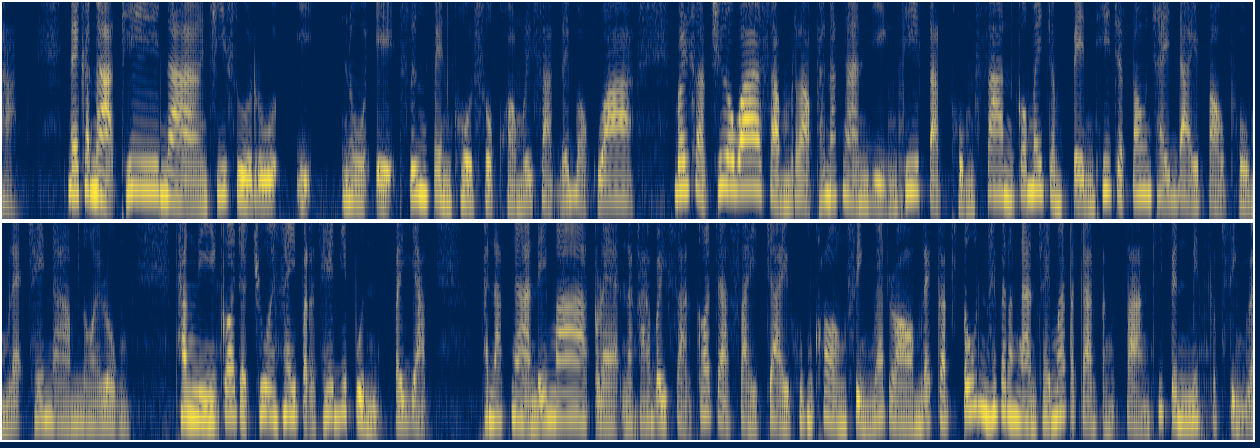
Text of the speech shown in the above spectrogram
ค่ะ ในขณะที่นางชิซูรุอิ โนเอะซึ่งเป็นโฆษกของบริษัทได้บอกว่า บริษัทเชื่อว่าสำหรับพนักงานหญิงที่ตัดผมสั้นก็ไม่จำเป็นที่จะต้องใช้ไดเป่าผมและใช้น้ำน้อยลง ทั้งนี้ก็จะช่วยให้ประเทศญี่ปุ่นประหยัดพนักงานได้มากและนะคะ บริษัทก็จะใส่ใจคุ้มครองสิ่งแวดล้อม และกระตุ้นให้พนักงานใช้มาตรการต่างๆ ที่เป็นมิตรกับสิ่งแว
